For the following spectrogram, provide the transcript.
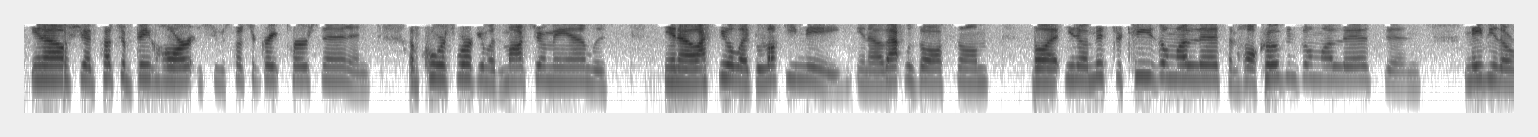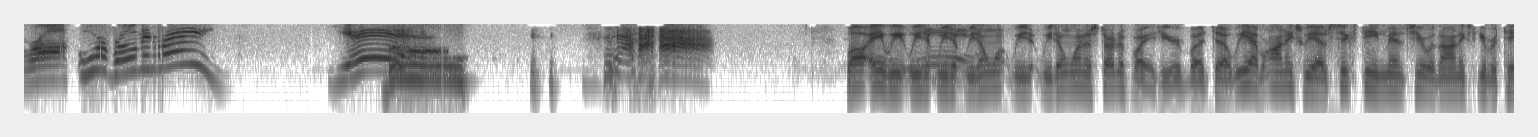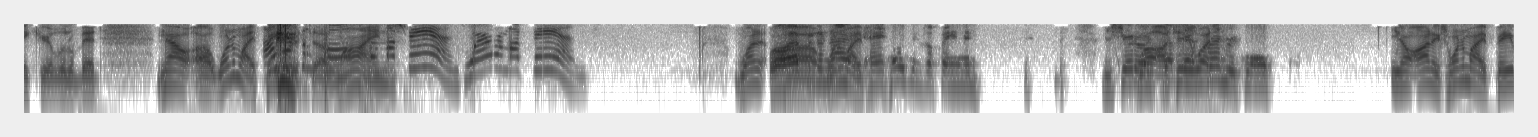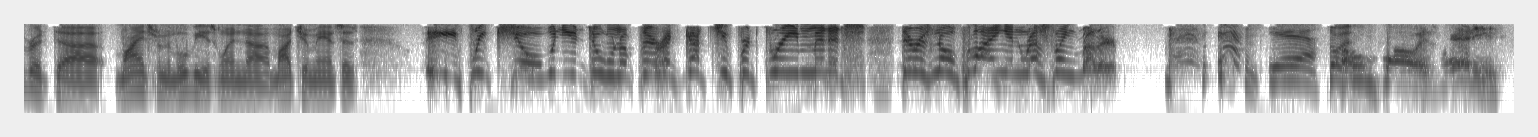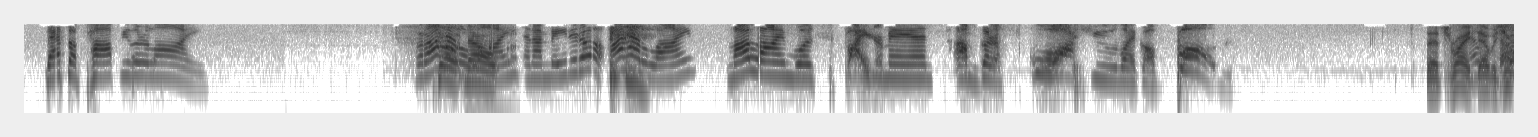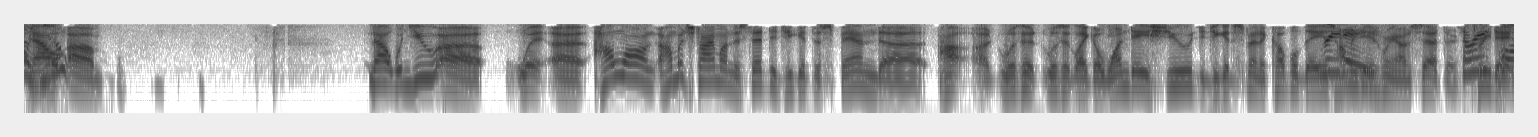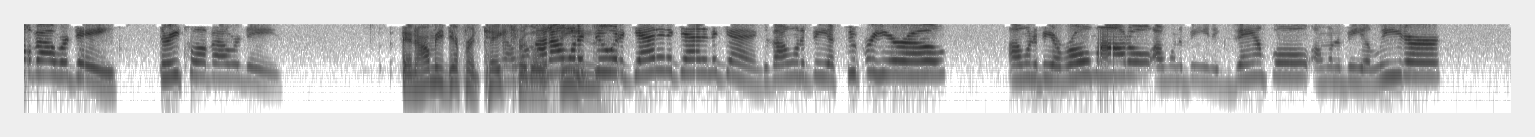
You know she had such a big heart, and she was such a great person. And of course, working with Macho Man was, you know, I feel like lucky me. You know that was awesome. But you know, Mr. T's on my list, and Hulk Hogan's on my list, and maybe The Rock or Roman Reigns. Yeah. Boo. Well, hey, we we don't we don't we don't want we we don't want to start a fight here, but uh, we have Onyx. We have 16 minutes here with Onyx, give or take here a little bit. Now, uh, one of my I want favorite some uh, calls lines. from my fans. Where are my fans? One Well, uh, after one of my tonight, Hank Hogan's a fan. Be sure to Well, I'll accept tell you that what. friend request. You know, Onyx, one of my favorite uh, lines from the movie is when uh, Macho Man says, Hey, freak show, what are you doing up there? I got you for three minutes. There is no flying in wrestling, brother. Yeah, Go ahead. Phone call is ready. That's a popular line. But I So had a now- line, and I made it up. I had a line. My line was Spider-Man. I'm gonna squash you like a bug. That's right. That That was- that you. was Now, you. um, now when you uh, wh- uh, how long, how much time on the set did you get to spend? Uh, how uh, was it? Was it like a one day shoot? Did you get to spend a couple days? Three how many days days. were you on set there? Three days. 12-hour days. Three 12-hour days. And how many different takes I for those and I want to do it again and again and again because I want to be a superhero. I want to be a role model. I want to be an example. I want to be a leader.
